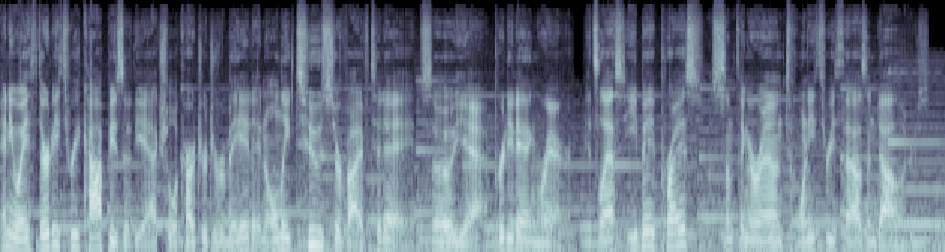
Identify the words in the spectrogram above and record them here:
Anyway, 33 copies of the actual cartridge were made, and only two survive today. So yeah, pretty dang rare. Its last eBay price was something around $23,000.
